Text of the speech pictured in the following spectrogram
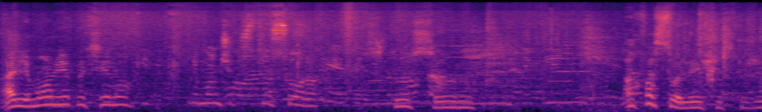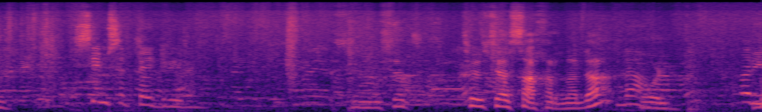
А лимон в яку ціну? Лимончик 140. 140. А фасоля ще скажи? 75 гривен. 70. Це оця сахарна, да? Да. Оль? Орешек,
